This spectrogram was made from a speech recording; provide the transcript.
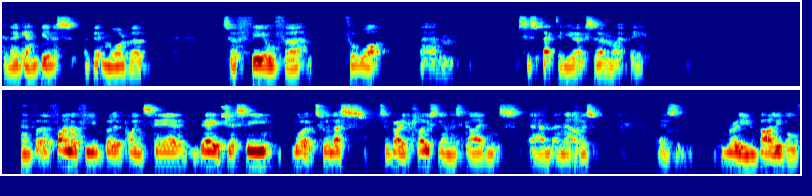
and again give us a bit more of a sort of feel for for what um, suspected UXO might be. And for a final few bullet points here, the HSE worked with us very closely on this guidance, um, and that was is really valuable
